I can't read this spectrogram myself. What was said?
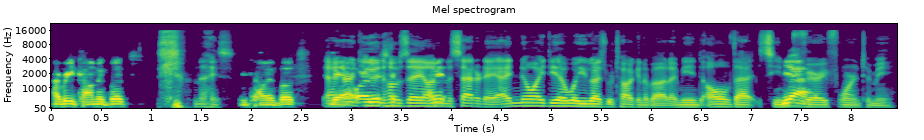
I read comic books. nice. Read comic books. Yeah, I heard you and Jose on I mean- the Saturday. I had no idea what you guys were talking about. I mean, all of that seemed Yeah. very foreign to me,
